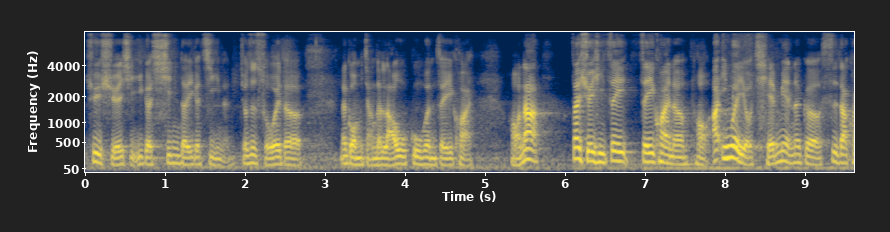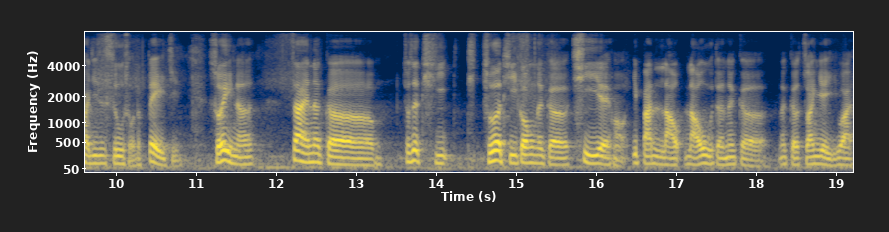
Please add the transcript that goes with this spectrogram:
去学习一个新的一个技能，就是所谓的那个我们讲的劳务顾问这一块。好，那在学习这一这一块呢，好啊，因为有前面那个四大会计师事务所的背景，所以呢，在那个就是提提除了提供那个企业哈一般劳劳务的那个那个专业以外，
